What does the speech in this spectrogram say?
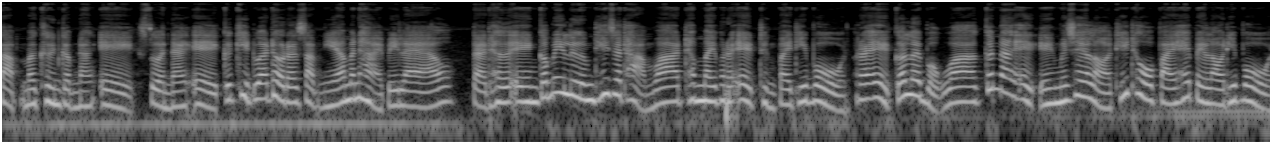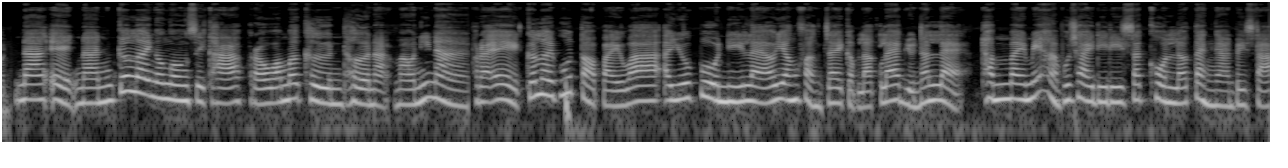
ศัพท์มาคืนกับนางเอก ส่วนนางเอกก็คิดว่าโทรศัพท์นี้มันหายไปแล้ว แต่เธอเองก็ไม่ลืมที่จะถามว่าทำไมพระเอกถึงไปที่โบสถ์พระเอกก็เลยบอกว่าก็นางเอกเองไม่ใช่หรอที่โทรไปให้ไปรอที่โบสถ์นางเอกนั้นก็เลยงงๆสิคะ เพราะว่าเมื่อคืนเธอน่ะเมานี่นา พระเอกก็เลยพูดต่อไปว่าอายุปูนนี้แล้วยังฝังใจกับรักแรกอยู่นั่นแหละ ทำไมไม่หาผู้ชายดีๆ สักคนแล้วแต่งงานไปซะ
